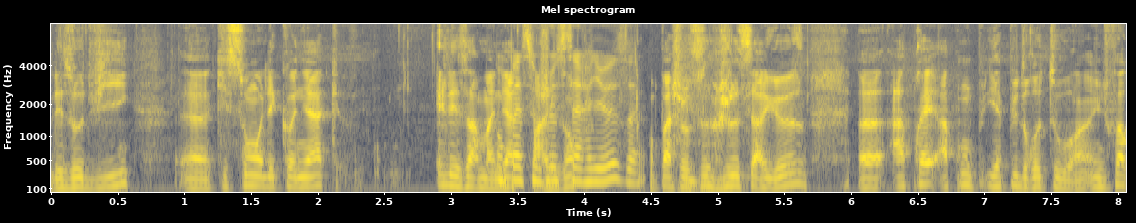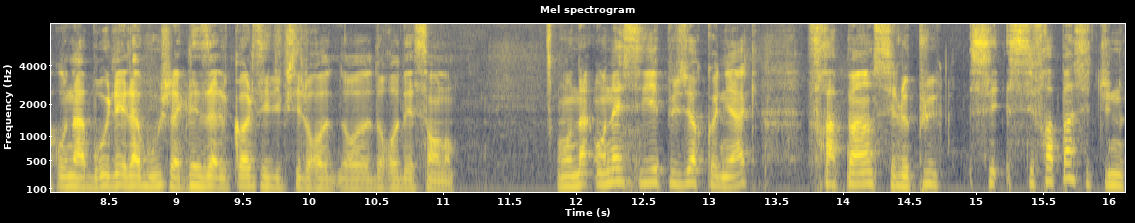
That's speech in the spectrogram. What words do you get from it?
les eaux de vie, euh, qui sont les cognacs et les armagnacs. On passe aux exemple. sérieuses. On passe aux choses sérieuses. Euh, après, il n'y a plus de retour. hein. Une fois qu'on a brûlé la bouche avec les alcools, c'est difficile de, re- de re- de redescendre. On a, on a essayé plusieurs cognacs. Frappin, c'est le plus. C'est Frappin, c'est une-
